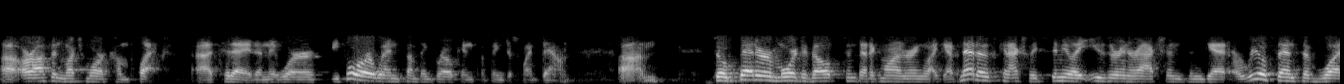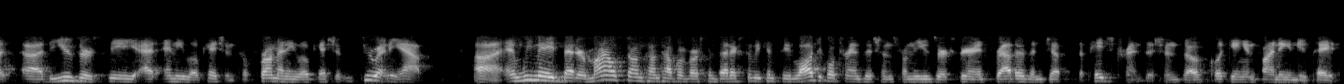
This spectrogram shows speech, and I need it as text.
uh, are often much more complex uh, today than they were before when something broke and something just went down. Um, so better, more developed synthetic monitoring like AppNeta's can actually simulate user interactions and get a real sense of what uh, the users see at any location, so from any location through any app. Uh, and we made better milestones on top of our synthetics so we can see logical transitions from the user experience rather than just the page transitions of clicking and finding a new page.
